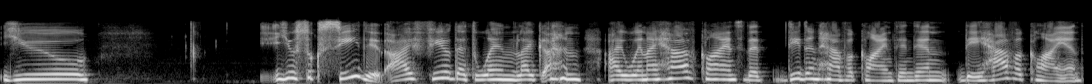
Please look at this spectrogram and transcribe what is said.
you you succeeded. I feel that when like i when i have clients that didn't have a client and then they have a client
